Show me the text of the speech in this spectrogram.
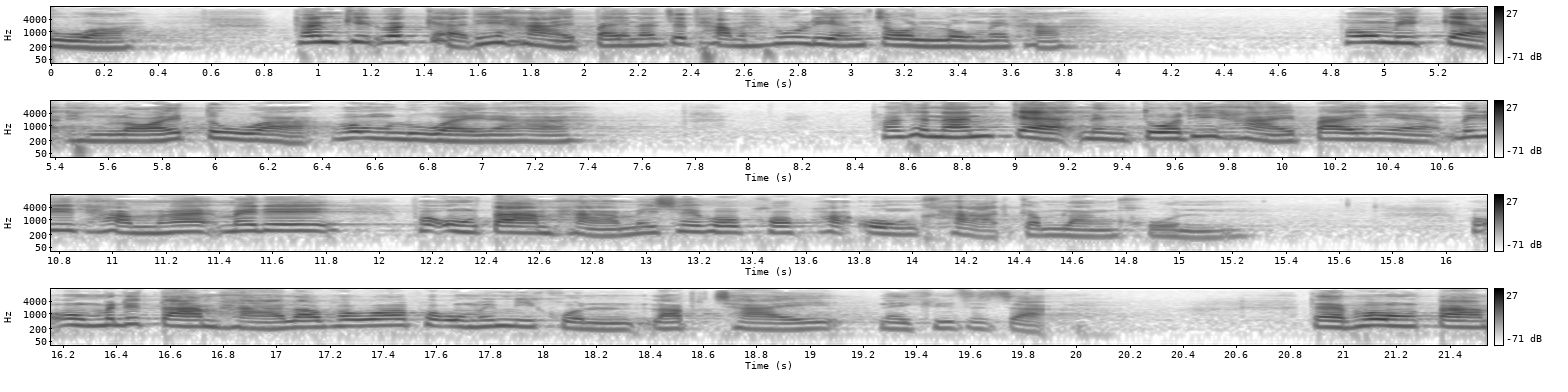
ตัว ท่านคิดว่าแกะที่หายไปนั้นจะทำให้ผู้เลี้ยงจนลงไหมคะ พระองค์มีแกะถึงร้อยตัว พระองค์รวยนะคะ เพราะฉะนั้นแกะหนึ่งตัวที่หายไปเนี่ยไม่ได้ทำให้ไม่ได้พระองค์ตามหาไม่ใช่เพราะเพราะพระองค์ขาดกำลังคน พระองค์ไม่ได้ตามหาเราเพราะว่าพระองค์ไม่มีคนรับใช้ในคริสตจักร แต่พระองค์ตาม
